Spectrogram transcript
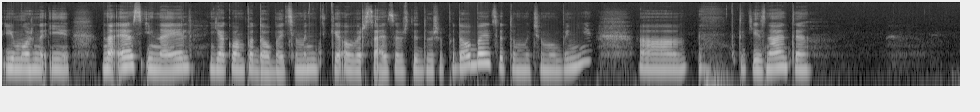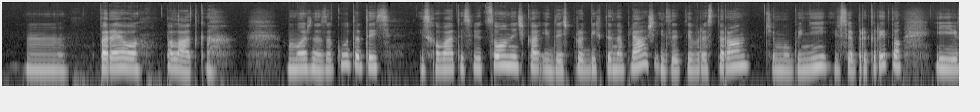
І можна і на S, і на L, як вам подобається. Мені тільки оверсайз завжди дуже подобається, тому чому би ні. А, такі, знаєте, м, парео палатка. Можна закутатись і сховатись від сонечка, і десь пробігти на пляж, і зайти в ресторан, чому би ні, і все прикрито. І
